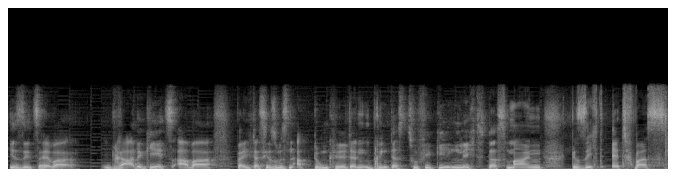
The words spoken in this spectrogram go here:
ihr seht selber, gerade geht's, aber wenn ich das hier so ein bisschen abdunkel, dann bringt das zu viel Gegenlicht, dass mein Gesicht etwas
